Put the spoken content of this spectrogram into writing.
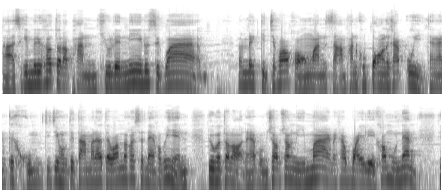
อ่าสกินไม่ได้เข้าตัวละพันคิวเลนนี่รู้สึกว่า มันเป็นกิจเฉพาะของมัน 3,000 คูปองเลยครับ อุ้ยถ้างั้นก็คุ้ม จริงๆ ผมติดตามมาแล้วแต่ว่าไม่ค่อยแสดงความคิดเห็นดูมาตลอดนะครับ ผมชอบช่องนี้มากนะครับ ไวเลทข้อมูลแน่น จ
